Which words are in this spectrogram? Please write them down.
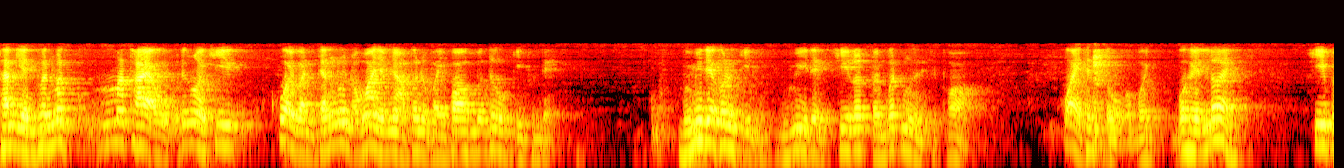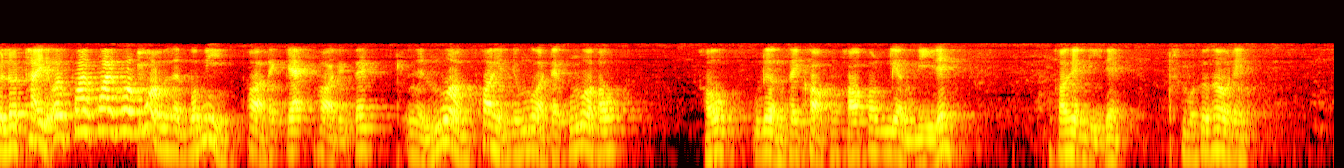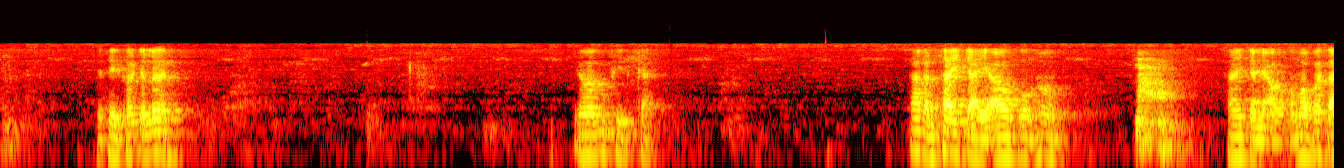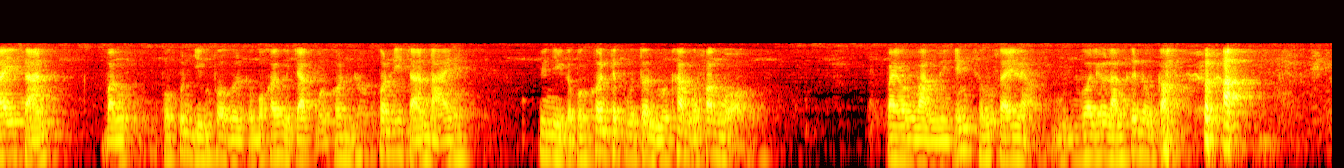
ท่านเย็นเพิ่นมามาทายเอาเล็กน้อยขี้ ขั้ววันจังรุ่นออกมาหยาบๆเพิ่นไปพอเมืองทั้งกี่พุ่นเด้บ่มีเด็กคนกินบ่มีเด็กขี่รถไปเบิดมือนี่สิพ่อควายทั้งตัวก็บ่บ่เห็นเลยขี่เป็นรถไทยโอ้ยควายควายง่วงง่วงซั่นบ่มีพ่อแต่แกะพ่อแต่แต่เห็นง่วงพ่อเห็นอยู่ง่วงแต่ง่วงเขา เขาเรื่องใส่คอกของเขาเขาเลี้ยงดีเด้เขาเห็นดีเด้บ่คือเฮาเด้ประเทศเขาจะเลิศ แต่ว่ามันผิดกัน ถ้ากันใส่ใจเอาพวกเฮาใส่ใจเอาของว่าภาษาอีสานบางพวกคุณหญิงพวกคนก็บ่ค่อยรู้จักบางคนเฮาคนอีสานหลายเนี่ยอยู่นี่กับบางคนต่ปูต้นบางคำก็ฟังบอกไปวังๆนี่ยังสงสัยแล้วว่าเลี้ยวหลังขึ้นตรงก่า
